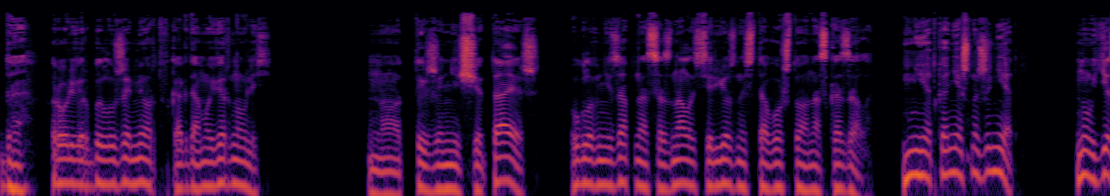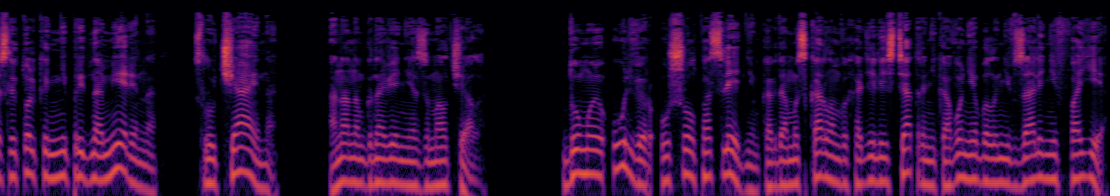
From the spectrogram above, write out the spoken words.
Да, Хрольвер был уже мертв, когда мы вернулись. Но ты же не считаешь... Угла внезапно осознала серьезность того, что она сказала. «Нет, конечно же нет. Ну, если только непреднамеренно, случайно...» Она на мгновение замолчала. Думаю, Ульвер ушел последним. Когда мы с Карлом выходили из театра, никого не было ни в зале, ни в фойе.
